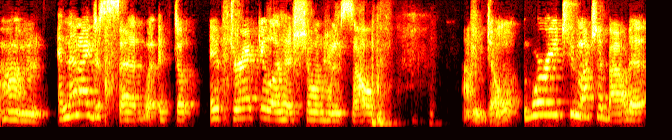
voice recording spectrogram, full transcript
Um, and then I just said, if, if Dracula has shown himself, um, don't worry too much about it.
